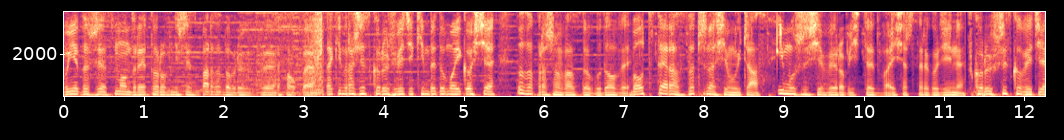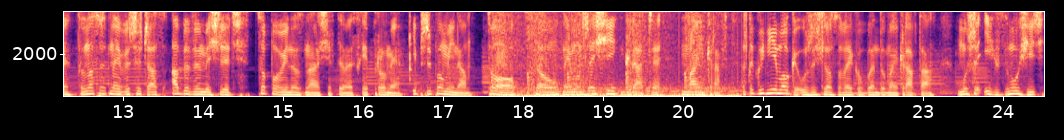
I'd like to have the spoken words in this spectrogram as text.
bo nie dość, że jest mądry, to również jest bardzo dobry w PvP. W takim razie, skoro już wiecie, kim będą moi goście, to zapraszam was do budowy. Bo od teraz zaczyna się mój czas i muszę się wyrobić te 24 godziny. Skoro już wszystko wiecie, to nadszedł najwyższy czas, aby wymyślić, co powinno znaleźć się w tym escape roomie. I przypominam, to są najmądrzejsi gracze Minecraft. Dlatego nie mogę użyć losowego błędu Minecrafta. Muszę ich zmusić,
